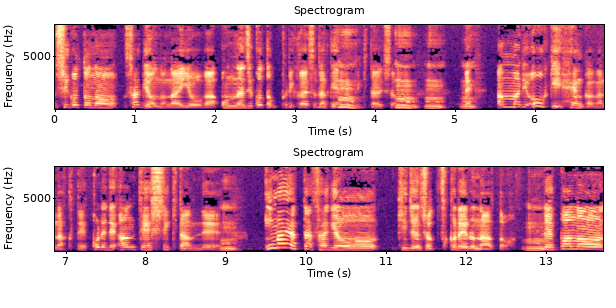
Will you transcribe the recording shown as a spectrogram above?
仕事の作業の内容が同じことを繰り返すだけになってきたでしょ。うん、うん、うでん。、あんまり大きい変化がなくて、これで安定してきたんで、うん今やったら作業基準書作れるなと。うんで、この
